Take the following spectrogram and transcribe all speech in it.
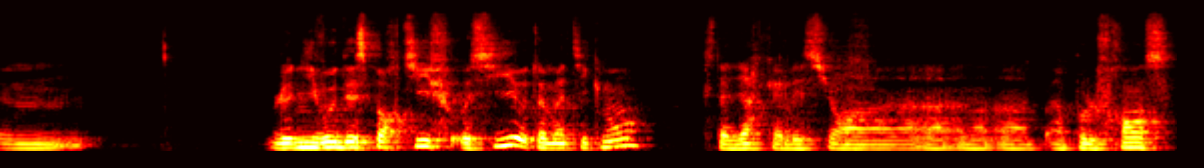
Euh, le niveau des sportifs aussi automatiquement, c'est-à-dire qu'elle est sur un, pôle France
